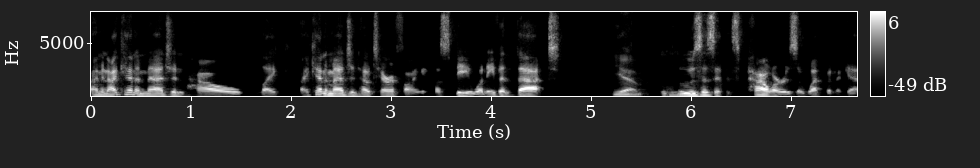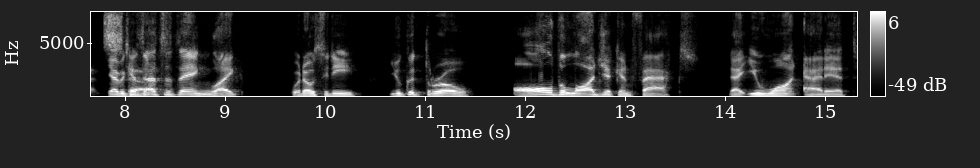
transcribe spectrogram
I mean, I can't imagine how like I can't imagine how terrifying it must be when even that Yeah. loses its power as a weapon against. Yeah, because uh, that's the thing. Like with OCD, you could throw all the logic and facts that you want at it.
